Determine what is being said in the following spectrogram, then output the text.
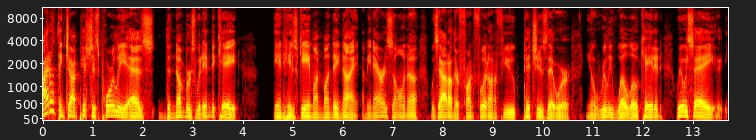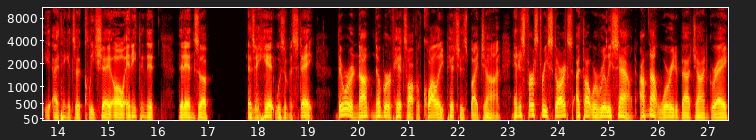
I don't think Jon pitched as poorly as the numbers would indicate in his game on Monday night. I mean, Arizona was out on their front foot on a few pitches that were, you know, really well located. We always say, I think it's a cliche, oh, anything that, that ends up as a hit was a mistake there were a num- number of hits off of quality pitches by Jon, And his first three starts, I thought were really sound. I'm not worried about Jon Gray.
